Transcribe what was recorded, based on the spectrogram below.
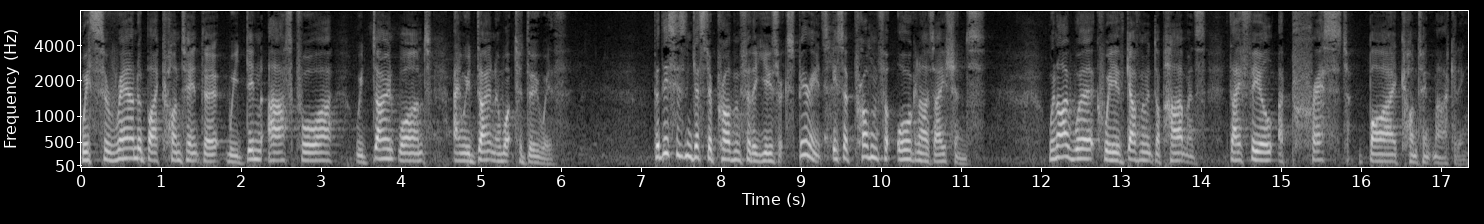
We're surrounded by content that we didn't ask for, we don't want, and we don't know what to do with. But this isn't just a problem for the user experience, it's a problem for organisations. When I work with government departments, they feel oppressed by content marketing.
